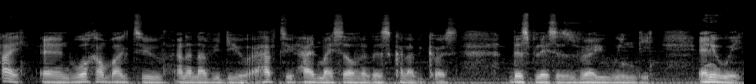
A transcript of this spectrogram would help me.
hi and welcome back to another video. I have to hide myself in this color because this place is very windy. Anyway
